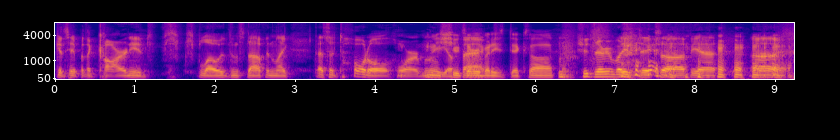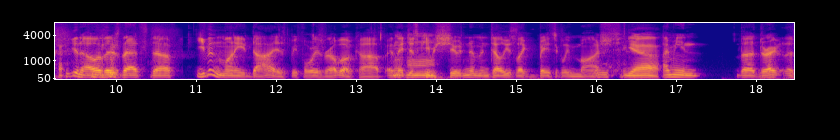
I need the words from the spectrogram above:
gets hit with a car, and he explodes and stuff, and like that's a total horror And movie. he shoots effect. everybody's dicks off. shoots everybody's dicks off. Yeah, uh, you know, there's that stuff. Even when he dies before he's RoboCop, and they just Mhm. keep shooting him until he's like basically mush. yeah. I mean, the direct uh,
